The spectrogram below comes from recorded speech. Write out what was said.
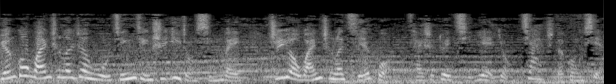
员工完成了任务仅仅是一种行为，只有完成了结果，才是对企业有价值的贡献。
